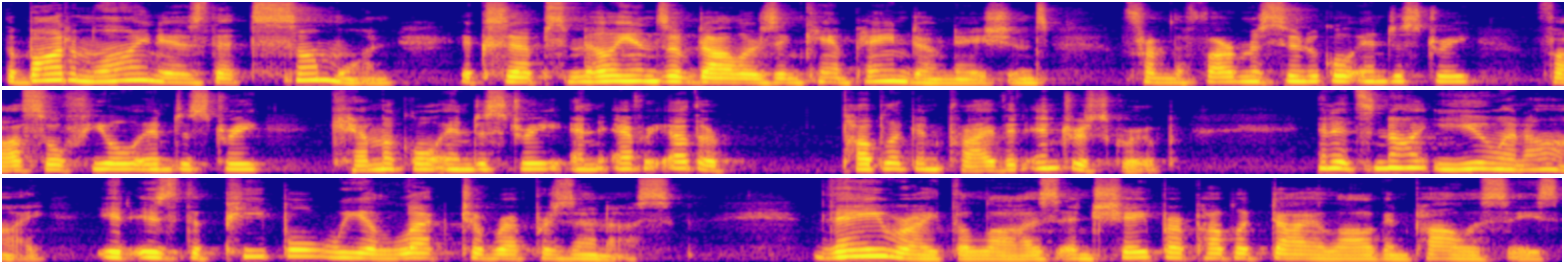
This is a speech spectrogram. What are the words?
the bottom line is that someone accepts millions of dollars in campaign donations from the pharmaceutical industry, fossil fuel industry, chemical industry, and every other public and private interest group. And it's not you and I, it is the people we elect to represent us. They write the laws and shape our public dialogue and policies,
